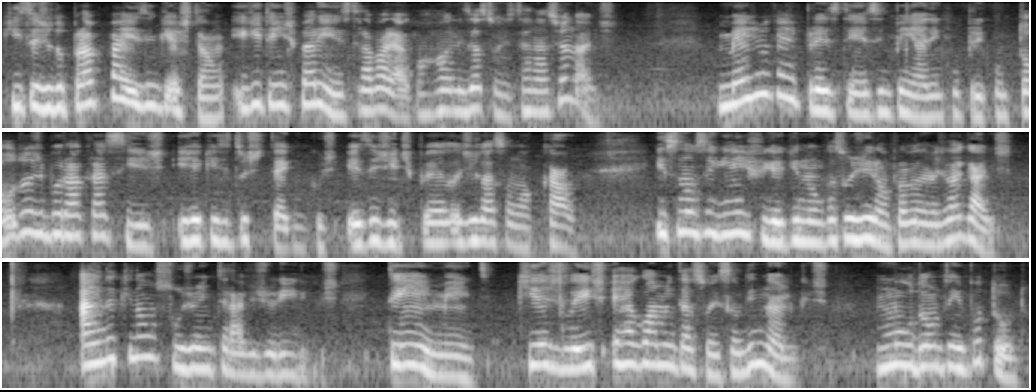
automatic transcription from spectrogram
que seja do próprio país em questão e que tenha experiência em trabalhar com organizações internacionais. Mesmo que a empresa tenha se empenhado em cumprir com todas as burocracias e requisitos técnicos exigidos pela legislação local, isso não significa que nunca surgirão problemas legais. Ainda que não surjam entraves jurídicos, tenha em mente que as leis e regulamentações são dinâmicas, mudam o tempo todo,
